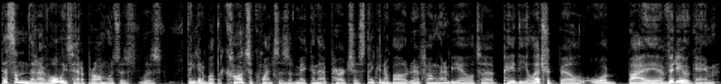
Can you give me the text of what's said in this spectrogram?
that's something that I've always had a problem with was was thinking about the consequences of making that purchase, thinking about if I'm going to be able to pay the electric bill or buy a video game.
